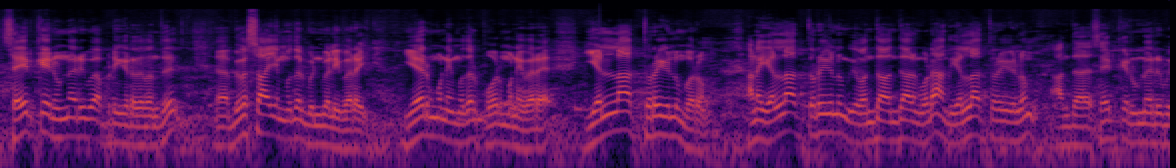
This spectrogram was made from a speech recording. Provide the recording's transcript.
செயற்கை நுண்ணறிவு அப்படிங்கிறது வந்து விவசாயம் முதல் விண்வெளி வரை ஏர்முனை முதல் போர்முனை வரை எல்லா துறையிலும் வரும். ஆனால் எல்லா துறையிலும் வந்தால் வந்தாலும் கூட அந்த எல்லா துறையிலும் அந்த செயற்கை நுண்ணறிவு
